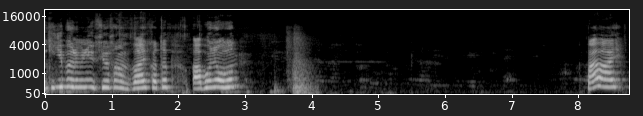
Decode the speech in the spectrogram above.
İkinci bölümünü istiyorsanız like atıp abone olun. Bye, bye.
